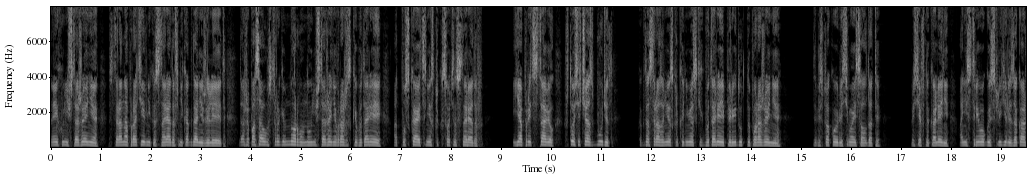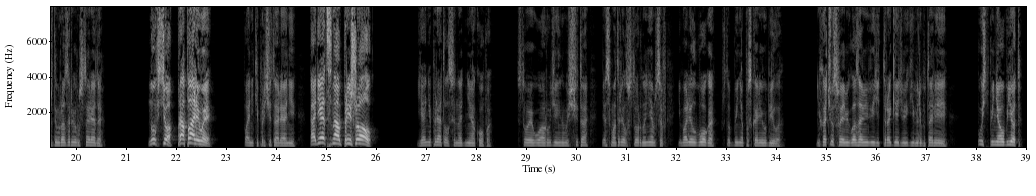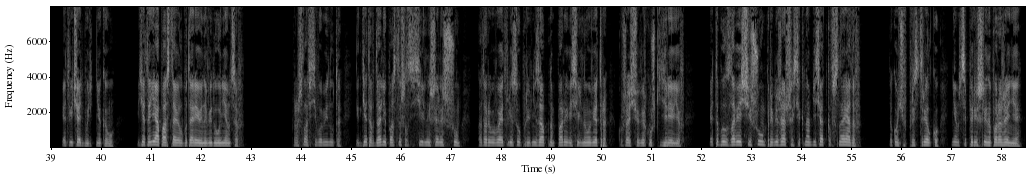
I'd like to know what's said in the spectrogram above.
На их уничтожение сторона противника снарядов никогда не жалеет. Даже по самым строгим нормам на уничтожение вражеской батареи отпускается несколько сотен снарядов. И я представил, что сейчас будет, когда сразу несколько немецких батарей перейдут на поражение. Забеспокоились и мои солдаты. Присев на колени, они с тревогой следили за каждым разрывом снаряда. «Ну все, пропали мы!» — в панике причитали они. «Конец нам пришел!» Я не прятался на дне окопа. Стоя у орудийного щита, я смотрел в сторону немцев и молил Бога, чтобы меня поскорее убило. Не хочу своими глазами видеть трагедию и гибель батареи. Пусть меня убьет, и отвечать будет некому. Ведь это я поставил батарею на виду у немцев. Прошла всего минута, и где-то вдали послышался сильный шелест шум, который бывает в лесу при внезапном порыве сильного ветра, крушащего верхушки деревьев. Это был зловещий шум приближавшихся к нам десятков снарядов. Закончив пристрелку, немцы перешли на поражение.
